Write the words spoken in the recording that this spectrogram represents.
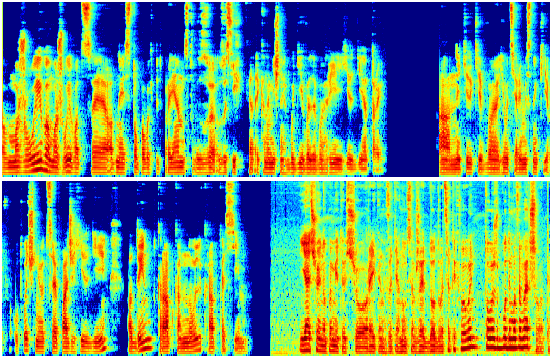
Можливо, можливо, це одне із топових підприємств з, з усіх е- економічних будівель в грі Гільдія 3, а не тільки в гілці ремісників. Уточнюю, це патч гільдії 1.0.7. Я щойно помітив, що рейтинг затягнувся вже до 20 хвилин, тож будемо завершувати.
